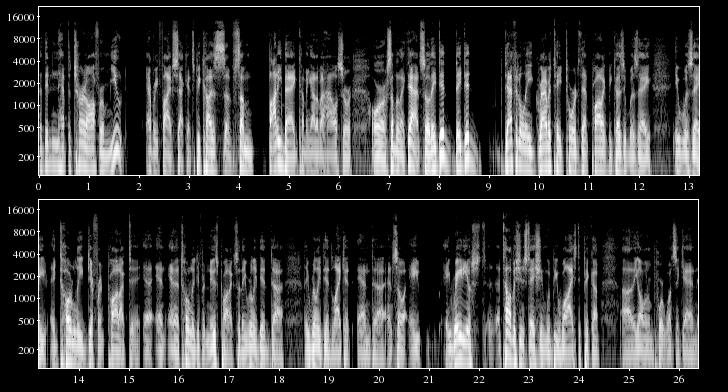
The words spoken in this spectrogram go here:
that they didn't have to turn off or mute every 5 seconds because of some body bag coming out of a house or or something like that. So they did they did definitely gravitate towards that product because it was a it was a, a totally different product uh, and and a totally different news product. So they really did uh, they really did like it and uh, and so a a radio st- a television station would be wise to pick up uh, the Allman Report once again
